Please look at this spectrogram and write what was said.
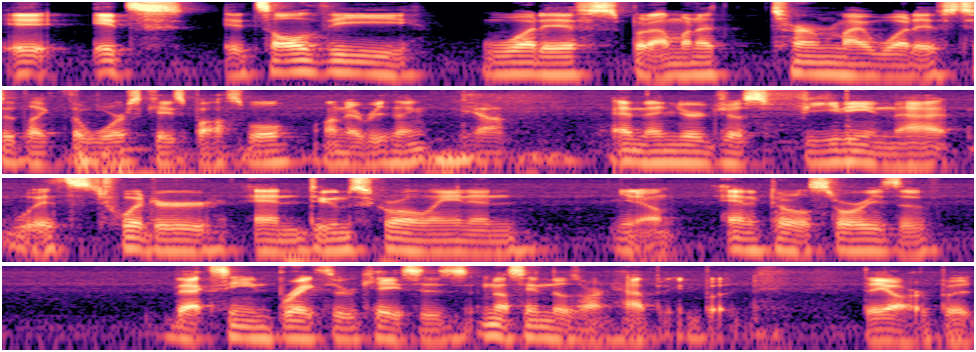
it, it's it's all the what ifs, but I'm gonna turn my what ifs to like the worst case possible on everything Yeah. And then you're just feeding that with Twitter and doom scrolling and you know anecdotal stories of vaccine breakthrough cases. I'm not saying those aren't happening, but they are. But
